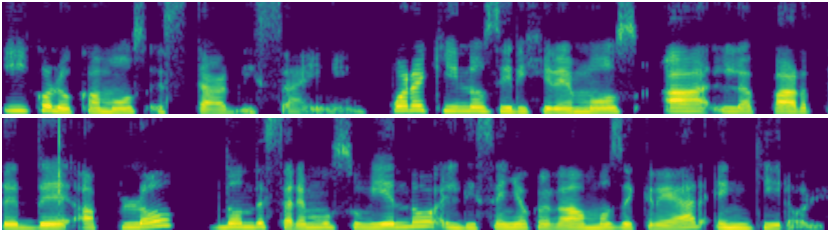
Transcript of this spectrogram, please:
y colocamos Start Designing. Por aquí nos dirigiremos a la parte de Upload, donde estaremos subiendo el diseño que acabamos de crear en Girol.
